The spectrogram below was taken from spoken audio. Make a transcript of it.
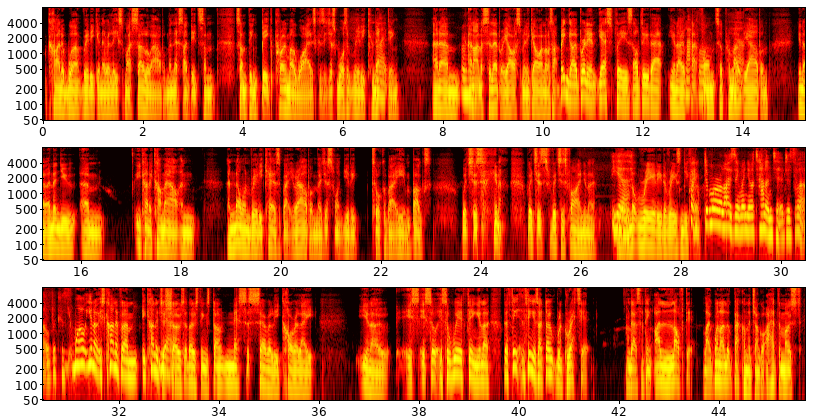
kind of weren't really going to release my solo album unless I did some something big promo wise because it just wasn't really connecting. Right. And um mm-hmm. and I'm a celebrity asked me to go on. I was like, bingo, brilliant, yes, please, I'll do that. You know, platform, platform to promote yeah. the album. You know, and then you um you kind of come out and and no one really cares about your album. They just want you to talk about eating bugs, which is you know, which is which is fine. You know yeah, yeah. not really the reason you quite can. demoralizing when you're talented as well because well you know it's kind of um it kind of just yeah. shows that those things don't necessarily correlate you know. It's it's a it's a weird thing you know. The thing the thing is i don't regret it. That's the thing. I loved it. Like when i look back on the jungle i had the most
